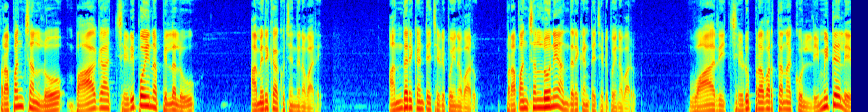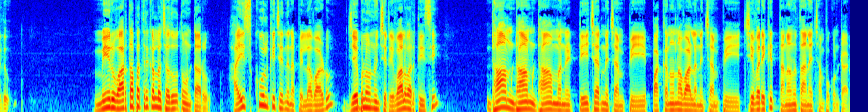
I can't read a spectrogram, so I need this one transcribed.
ప్రపంచంలో బాగా చెడిపోయిన పిల్లలు అమెరికాకు చెందినవారే. అందరికంటే చెడిపోయినవారు. ప్రపంచంలోనే అందరికంటే చెడిపోయినవారు. వారి చెడు ప్రవర్తనకు లిమిటే లేదు. మీరు వార్తాపత్రికల్లో చదువుతూ ఉంటారు. హైస్కూల్కి చెందిన పిల్లవాడు జేబులో నుంచి రివాల్వర్ తీసి ఢామ్ ఢామ్ ఢామ్ అనే టీచర్ని చంపి పక్కనున్న వాళ్ళని చంపి చివరికి తనను తానే చంపుకుంటాడు.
